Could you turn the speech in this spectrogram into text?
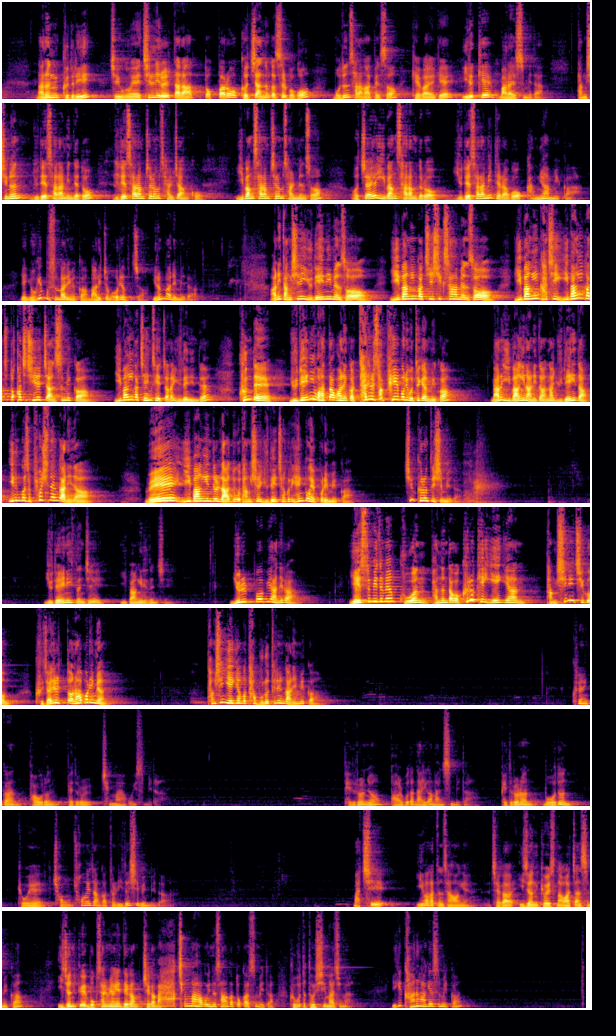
나는 그들이 지금의 진리를 따라 똑바로 걷지 않는 것을 보고 모든 사람 앞에서 개바에게 이렇게 말하였습니다. 당신은 유대 사람인데도 유대 사람처럼 살지 않고 이방 사람처럼 살면서 어찌하여 이방 사람들로 유대 사람이 되라고 강요합니까? 예, 이게 무슨 말입니까? 말이 좀 어렵죠. 이런 말입니다. 아니 당신이 유대인이면서 이방인 같이 식사하면서 이방인 같이 이방인 같이 똑같이 지냈지 않습니까? 이방인 같이 행세했잖아요, 유대인인데. 근데 유대인이 왔다고 하니까 다리를 싹 피해 버리면 어떻게 합니까? 나는 이방인 아니다. 나 유대인이다. 이런 것을 표시된 거 아니냐. 왜 이방인들 놔두고 당신은 유대인처럼 그렇게 행동해 버립니까? 지금 그런 뜻입니다. 유대인이든지 이방인이든지 율법이 아니라 예수 믿으면 구원 받는다고 그렇게 얘기한 당신이 지금 그 자리를 떠나버리면 당신이 얘기한 거 다 무너뜨리는 거 아닙니까? 그러니까 바울은 베드로를 책망하고 있습니다. 베드로는요 바울보다 나이가 많습니다. 베드로는 모든 교회 총, 총회장 같은 리더십입니다. 마치 이와 같은 상황에 제가 이전 교회에서 나왔지 않습니까? 이전 교회 목사님 향해 내가 제가 막 책망하고 있는 상황과 똑같습니다. 그보다 더 심하지만 이게 가능하겠습니까?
